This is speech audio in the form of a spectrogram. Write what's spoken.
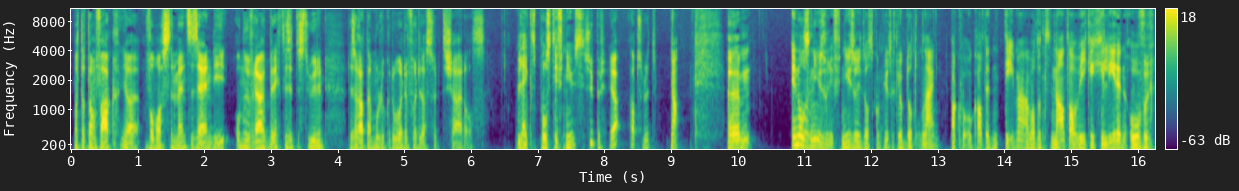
Want dat dan vaak ja, volwassene mensen zijn die ongevraagd berichten zitten sturen. Dus dan gaat dat moeilijker worden voor dat soort charles. Lijkt positief nieuws. Super, ja, absoluut. Ehm, in onze nieuwsbrief, nieuwsbrief.computerclub.online, pakken we ook altijd een thema. We hadden het een aantal weken geleden over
